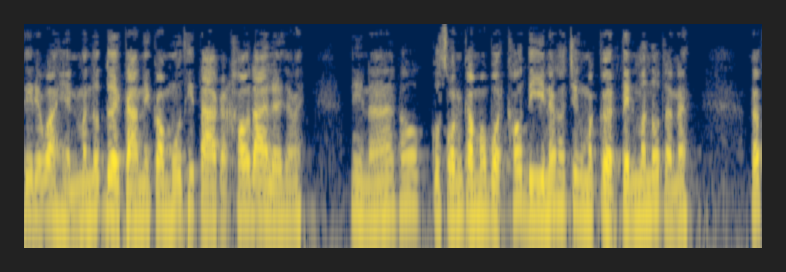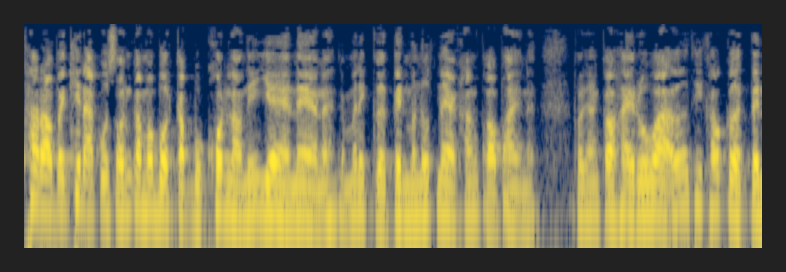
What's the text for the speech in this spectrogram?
ที่เรียกว่าเห็นมนุษย์ด้วยกันนี่ก็มุทิตากับเขาได้เลยใช่ไหมนี่นะเขากุศลกรรมบทเขาดีนะเขาจึงมาเกิดเป็นมนุษย์อะนะแล้วถ้าเราไปคิดอกุศลกรรมบทกับบุคคลเหล่านี้แย่แน่นะจะไม่ได้เกิดเป็นมนุษย์แน่ครั้งต่อไปนะเพราะฉะนั้นก็ให้รู้ว่าเออที่เขาเกิดเป็น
